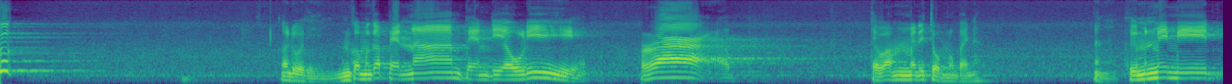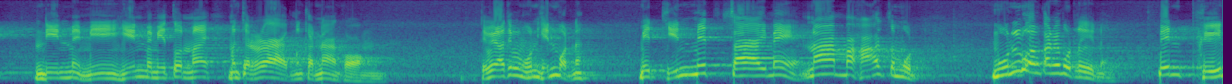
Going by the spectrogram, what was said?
กึกก็ดูดิมันก็มันก็เป็นน้ำเป็นเดียวรีบ ราบ แต่ว่ามันไม่ได้จมลงไปนะคือมันไม่มีดินไม่มีหินไม่มีต้นไม้ มันจะราบเหมันกับหน้ากอง แต่เวลาที่มันหมุนเห็นหมดนะเม็ดหินเม็ดทรายแม่ น้ำมหาสมุทรหมุนรวมกันไปหมดเลยนะเป็นผืน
